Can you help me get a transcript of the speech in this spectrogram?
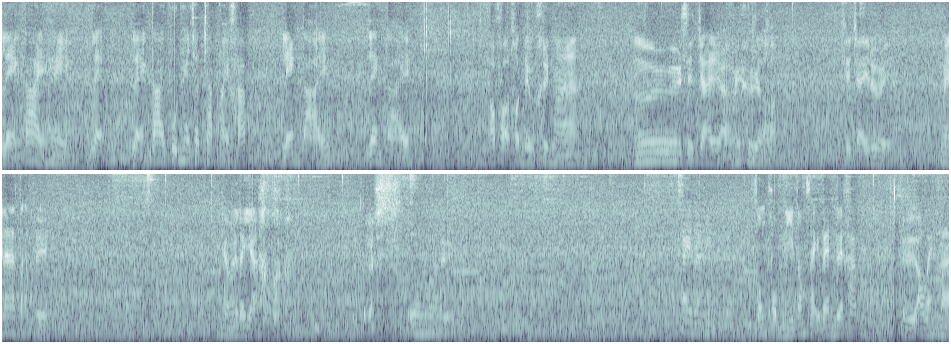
แหลงใต้ให้แหละแหลงใต้พูดให้ชัดๆหน่อยครับแหล่งตายแหล่งตาย เอาฟอร์ดคนเดิมคืนมา เออเสียใจอะ ไม่คือหรอ เสียใจเลย ไม่น่าตัดเลย เดี๋ยวมันก็ยาวโอ้ยใครนั่นน่ะทรงผมนี้ต้องใส่แว่นด้วยครับ เออ เอาแว่นมา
